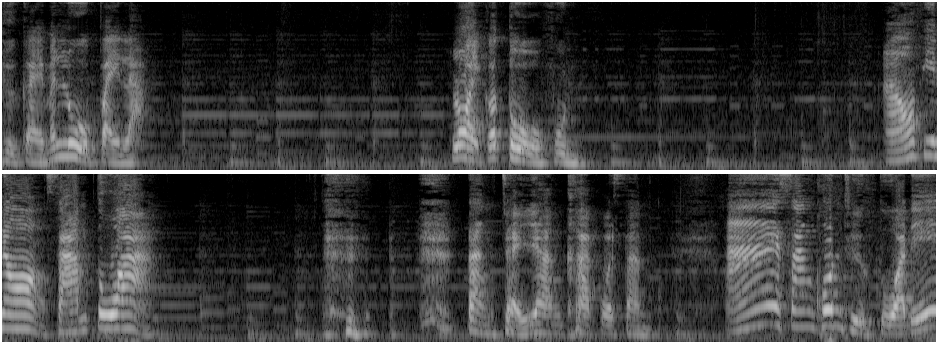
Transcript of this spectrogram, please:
ถือไก่มันลูบไปละลอยก็โตฝุ่น เอาพี่น้องสามตัว ตั้งใจยางคักว่าสัน อ้าสร้างคนถือตัวเด้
